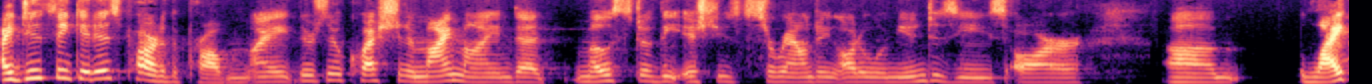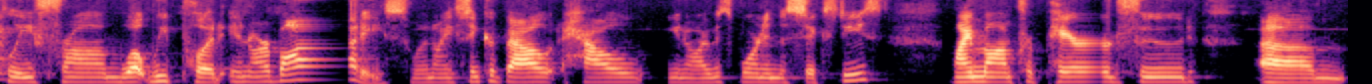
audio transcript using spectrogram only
I do think it is part of the problem. I, there's no question in my mind that most of the issues surrounding autoimmune disease are um, likely from what we put in our bodies. When I think about how, you know, I was born in the 60s, my mom prepared food. Um,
